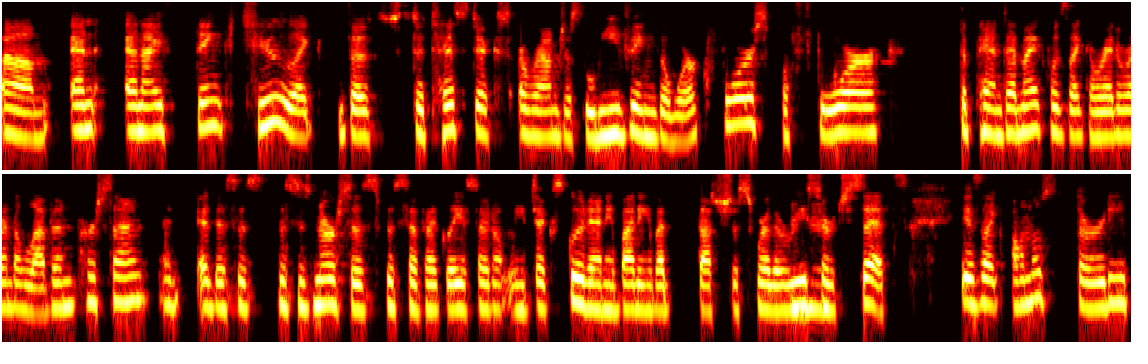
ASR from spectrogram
Um, and and i think too like the statistics around just leaving the workforce before the pandemic was like right around 11% and this is this is nurses specifically so i don't need to exclude anybody but that's just where the mm-hmm. research sits is like almost 30%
